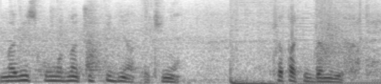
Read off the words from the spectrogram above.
на візку можна чуть підняти чи ні? Що так ідемо їхати?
